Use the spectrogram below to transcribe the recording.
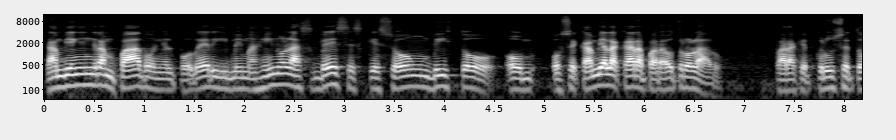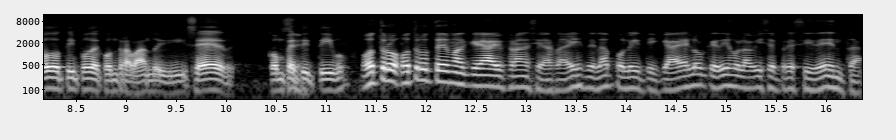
también engrampado en el poder y me imagino las veces que son vistos o, se cambia la cara para otro lado para que cruce todo tipo de contrabando y ser competitivo. Otro, otro tema que hay, Francia, a raíz de la política, es lo que dijo la vicepresidenta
